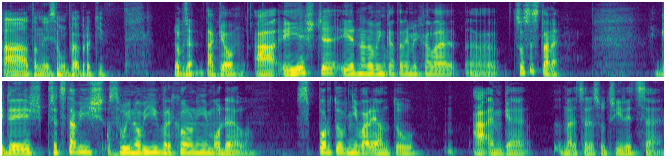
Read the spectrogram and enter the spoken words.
a tam nejsem úplně proti. Dobře, tak jo. A ještě jedna novinka tady, Michale. Eh, Co se stane, když představíš svůj nový vrcholný model, sportovní variantu AMG Mercedesu třídy C.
